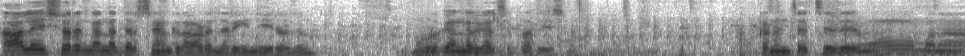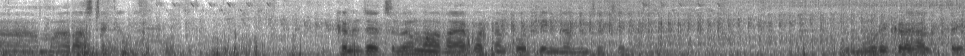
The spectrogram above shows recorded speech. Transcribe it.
కాళేశ్వరం గంగ దర్శనానికి రావడం జరిగింది ఈరోజు. మూడు గంగలు కలిసే ప్రదేశం. అక్కడ నుంచి వచ్చేదేమో మన మహారాష్ట్ర గంగ. ఇక్కడ నుంచి వచ్చేదేమో మన రాయపట్నం కోట్లింగల్ నుంచి వచ్చేది మూడు ఇక్కడ కలుపుతాయి.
